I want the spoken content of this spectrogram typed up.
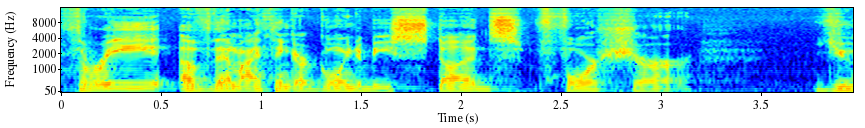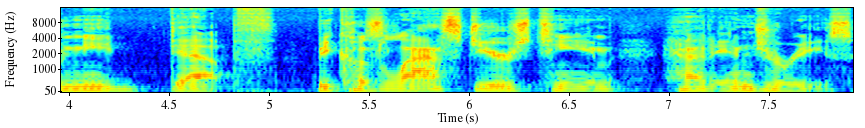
three of them I think are going to be studs for sure. You need depth because last year's team had injuries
